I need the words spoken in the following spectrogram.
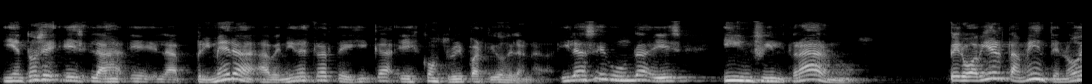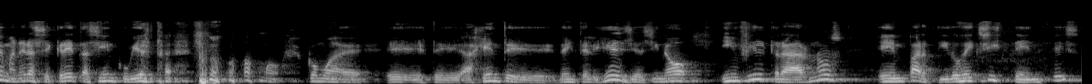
Y entonces eh, la primera avenida estratégica es construir partidos de la nada. Y la segunda es infiltrarnos pero abiertamente, no de manera secreta, así encubierta, como, como eh, este, agente de inteligencia, sino infiltrarnos en partidos existentes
